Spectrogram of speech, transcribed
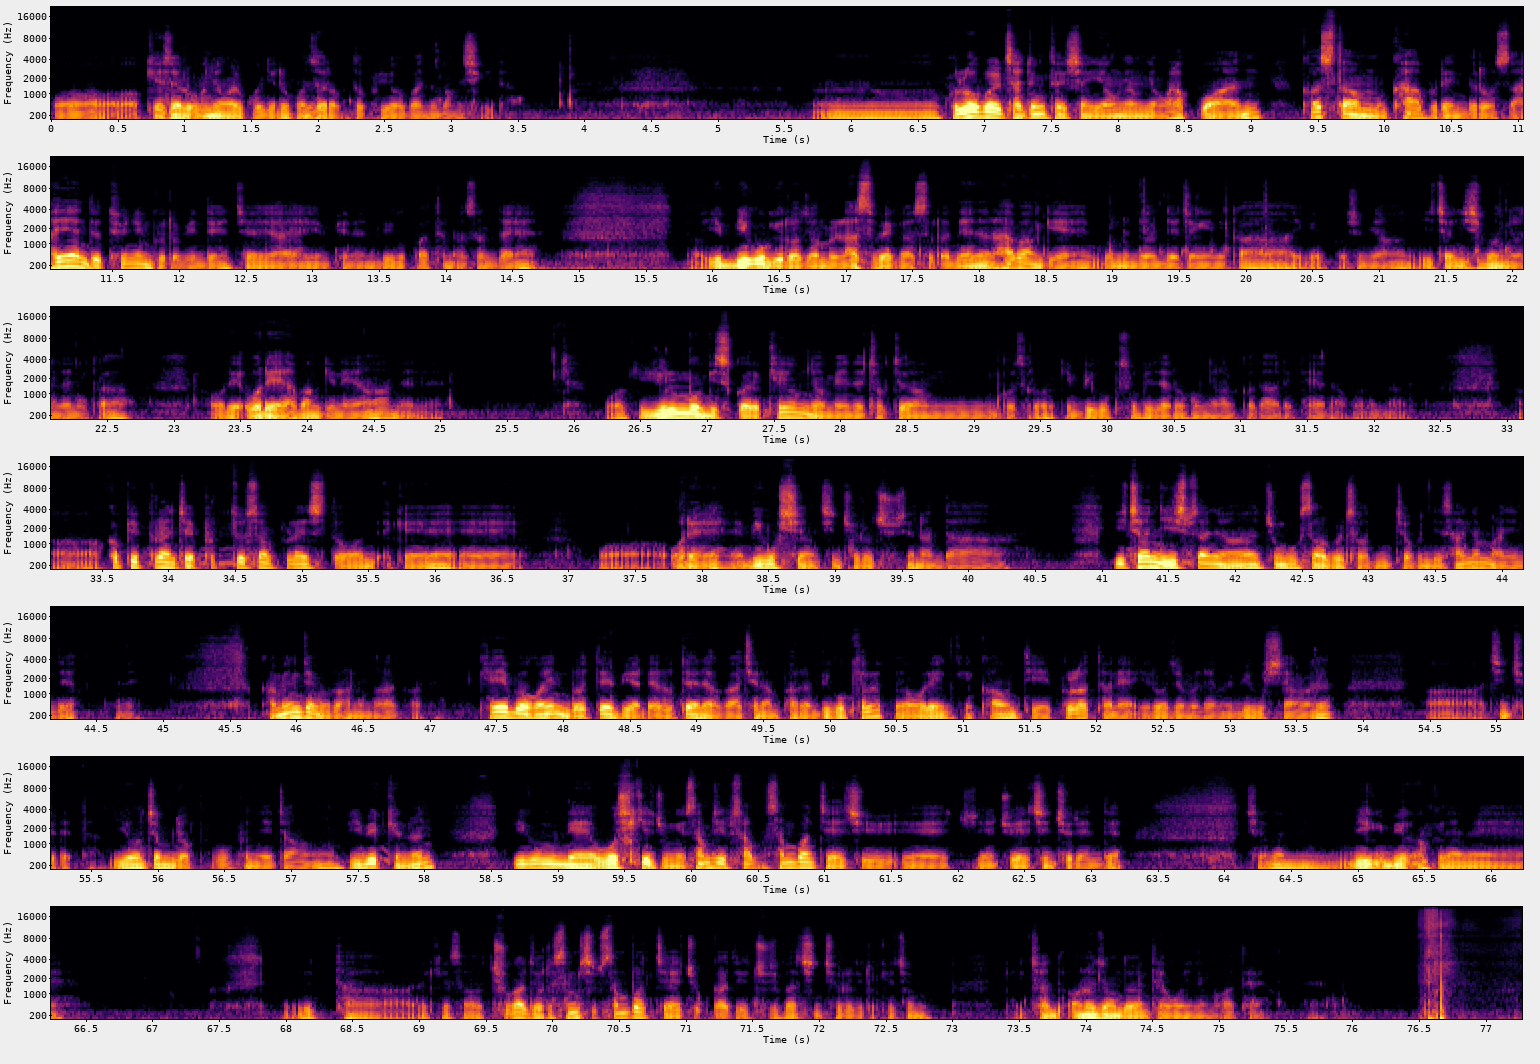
어, 개설 운영할 권리를 본사로부터 부여받는 방식이다. 음, 글로벌 자동차 시장 영향력을 확보한 커스텀 카 브랜드로서 하이엔드 튜닝 그룹인데 JIMP는 미국 파트너선데 어, 이 미국 1호점을 라스베가스로 내년 하반기에 문을 열 예정이니까 이게 보시면 2025년도니까 올해 올해 하반기네요. 네네. 뭐 이렇게 율무 미숫가루 메뉴 적절한 것으로 이렇게 미국 소비자를 공략할 거다 이렇게 라고는 나와요. 어, 커피 프랜차이즈 푸트선 플레이스도 이렇게 에, 어, 올해 미국 시장 진출을 추진한다. 2024년 중국 사업을 접, 접은 지 4년 만인데요. 네네. 가맹점으로 하는 것 같아요. K버거인 롯데비아레 롯데리아가 지난 8월 미국 캘리포니아 오렌지 카운티 플러턴에 1호점을 내면 미국 시장을 어, 진출했다. 2호점 옆 오픈 예정. BBQ는 미국 내 50개 중에 33번째 주, 에, 주에 진출했는데요. 최근 미, 미 어, 그다음에 유타 이렇게 해서 추가적으로 33번째 주까지 추가 진출을 이렇게 좀 전- 어느 정도는 되고 있는 것 같아요.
